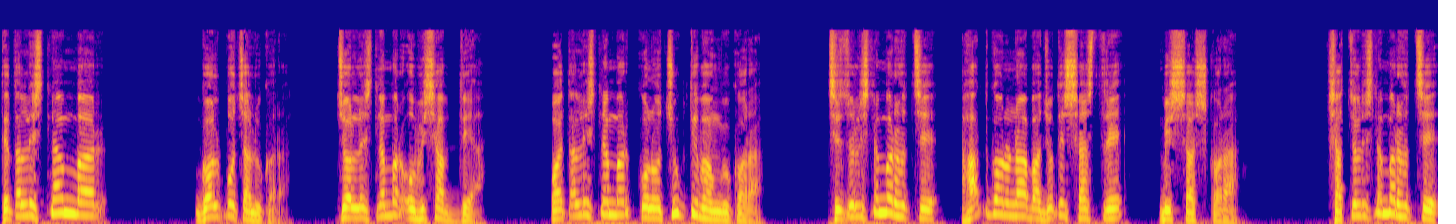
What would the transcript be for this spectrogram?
তেতাল্লিশ নম্বর গল্প চালু করা। চল্লিশ নম্বর অভিশাপ দেয়া। পঁয়তাল্লিশ নম্বর কোনো চুক্তি ভঙ্গ করা। ছেচল্লিশ নম্বর হচ্ছে হাত গণনা বা জ্যোতিষশাস্ত্রে বিশ্বাস করা। সাতচল্লিশ নম্বর হচ্ছে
